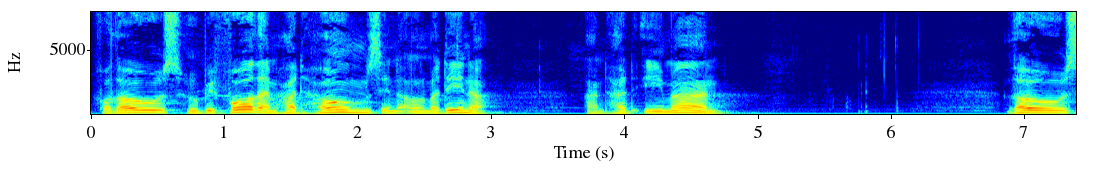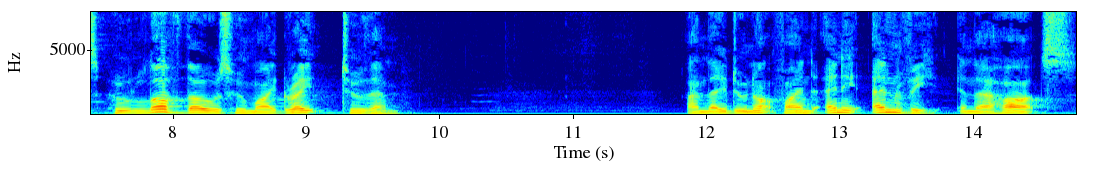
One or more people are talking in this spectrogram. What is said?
for those who before them had homes in Al Madinah and had Iman. Those who love those who migrate to them. And they do not find any envy in their hearts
